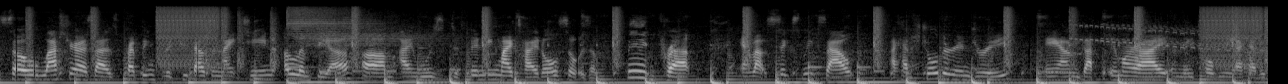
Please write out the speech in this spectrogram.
So last year as I was prepping for the 2019 Olympia, um, I was defending my title, so it was a big prep. And about six weeks out, I had a shoulder injury and got the MRI and they told me I had a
